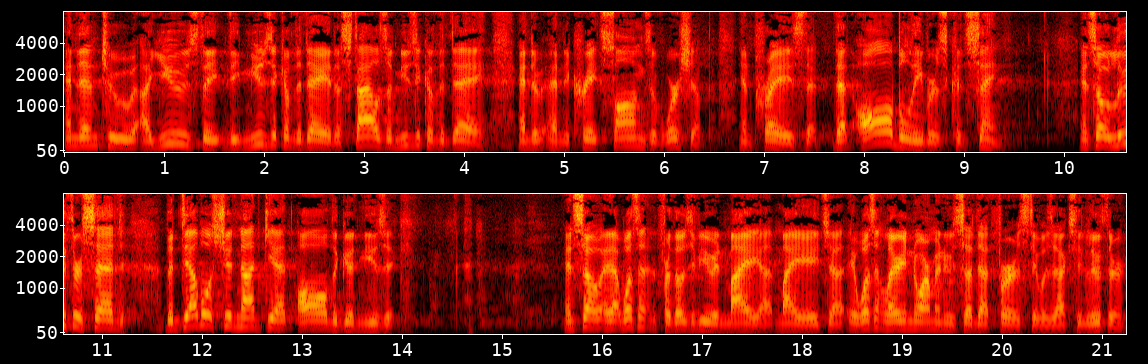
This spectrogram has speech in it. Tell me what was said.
and then to uh, use the, the music of the day, the styles of music of the day, and to, and to create songs of worship and praise that, that all believers could sing. And so Luther said, the devil should not get all the good music. And so that wasn't, for those of you in my, uh, my age, uh, it wasn't Larry Norman who said that first, it was actually Luther.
